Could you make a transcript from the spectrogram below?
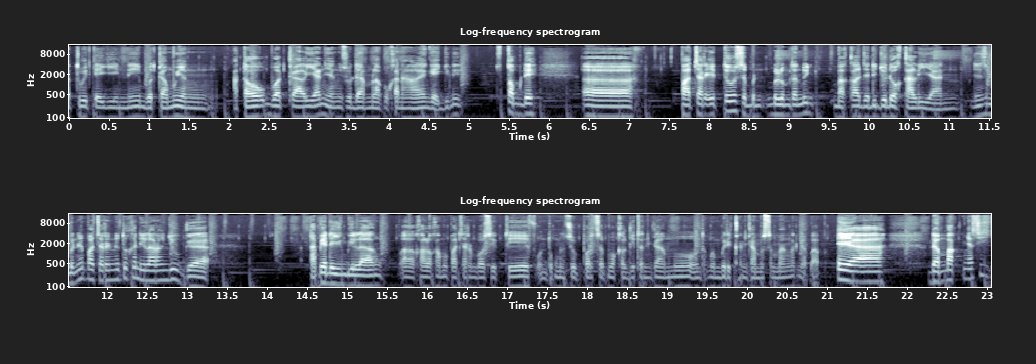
nge-tweet kayak gini buat kamu yang atau buat kalian yang sudah melakukan hal yang kayak gini stop deh. Uh, pacar itu belum tentu bakal jadi jodoh kalian. Dan sebenarnya pacaran itu kan dilarang juga tapi ada yang bilang uh, kalau kamu pacaran positif untuk mensupport semua kegiatan kamu untuk memberikan kamu semangat nggak apa-apa. Iya dampaknya sih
